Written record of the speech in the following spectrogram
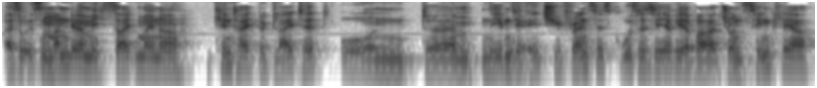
Also ist ein Mann, der mich seit meiner Kindheit begleitet und ähm, neben der H.G. Francis Gruselserie war John Sinclair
